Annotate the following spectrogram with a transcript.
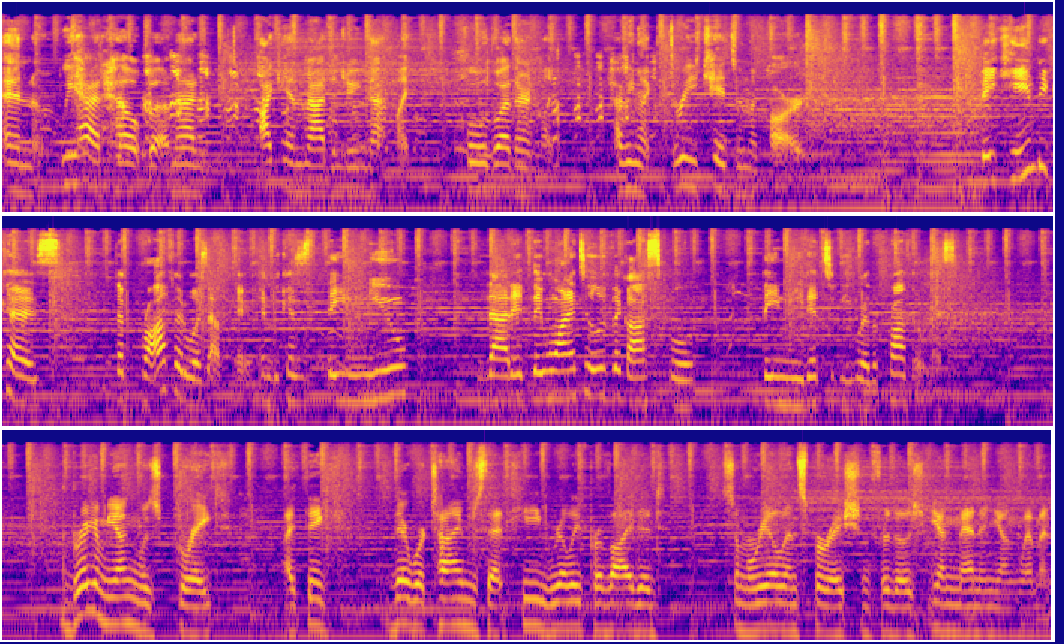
And we had help, but imagine, I can't imagine doing that in like cold weather and like having like three kids in the car. They came because the prophet was up there and because they knew that if they wanted to live the gospel, they needed to be where the prophet was. Brigham Young was great. I think there were times that he really provided some real inspiration for those young men and young women.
